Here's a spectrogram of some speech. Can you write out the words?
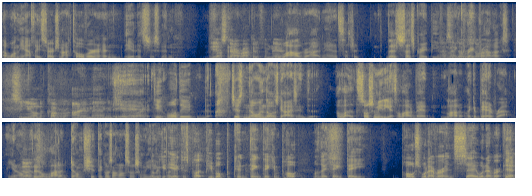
I won the athlete search in October, and dude, it's just been Yeah. fucking Skyrocketed from there. wild ride, man. It's such a there's such great people, That's a man. Great story. products. Seeing you on the cover of Iron Man and shit. Yeah, Like, dude. Well, dude, th- just knowing those guys and a lot, social media gets a lot of bad, a lot of like a bad rap. You know, does. there's a lot of dumb shit that goes on on social media. Because- but- yeah, because people can think they can post. Well, they think they post whatever and say whatever. And Yeah.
